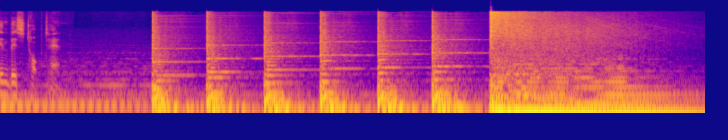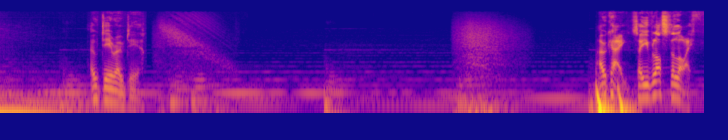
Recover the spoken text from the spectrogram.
In this top 10? Oh dear, oh dear. Okay, so you've lost a life.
